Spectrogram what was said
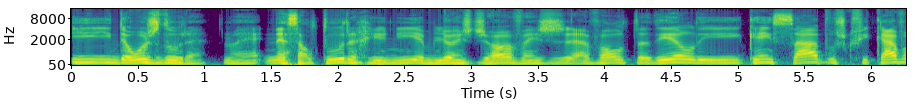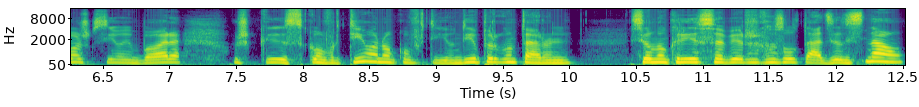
e ainda hoje dura, não é? Nessa altura reunia milhões de jovens à volta dele e quem sabe os que ficavam, os que se iam embora, os que se convertiam ou não convertiam. Um dia perguntaram-lhe se ele não queria saber os resultados. Ele disse: Não,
